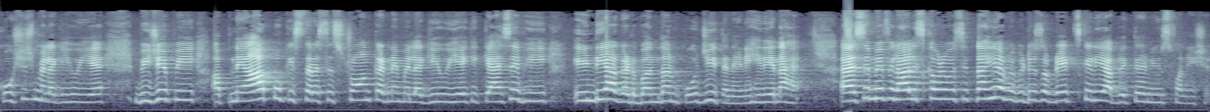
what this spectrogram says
कोशिश में लगी हुई है? बीजेपी अपने आप को किस तरह से स्ट्रांग करने में लगी हुई है कि कैसे भी इंडिया गठबंधन को जीतने नहीं देना है? ऐसे में फ़िलहाल इस खबर में बस इतना ही, और वीडियोस अपडेट्स के लिए आप देखते हैं न्यूज़ फॉर नेशन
